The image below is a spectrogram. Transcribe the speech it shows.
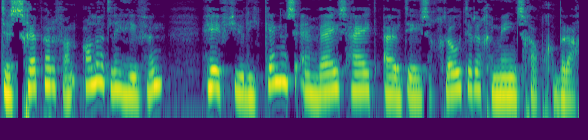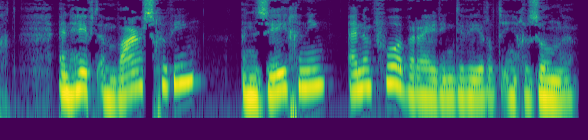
De schepper van al het leven heeft jullie kennis en wijsheid uit deze grotere gemeenschap gebracht en heeft een waarschuwing, een zegening en een voorbereiding de wereld ingezonden.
